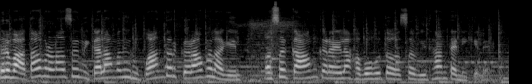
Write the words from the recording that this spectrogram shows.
तर वातावरणाचं निकालामध्ये रूपांतर करावं लागेल असं काम करायला हवं होतं असं विधान त्यांनी केलंय.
